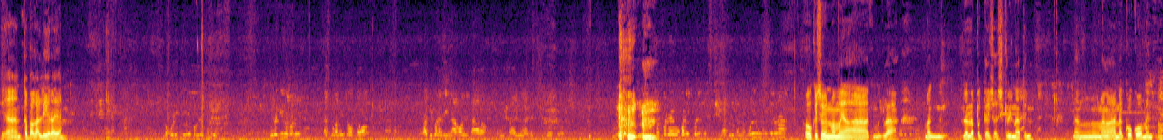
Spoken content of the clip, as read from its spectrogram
Yan, tabakalera yan. Okay, so yun mamaya at magla maglalapag tayo sa screen natin ng mga nagko-comment, no?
